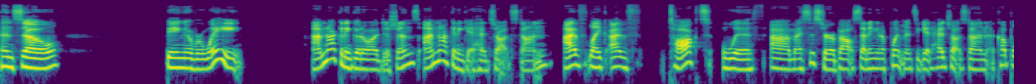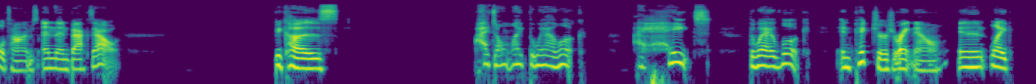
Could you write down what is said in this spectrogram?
And so, being overweight I'm not going to go to auditions. I'm not going to get headshots done. I've like I've talked with uh, my sister about setting an appointment to get headshots done a couple times and then backed out because I don't like the way I look. I hate the way I look in pictures right now. And like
